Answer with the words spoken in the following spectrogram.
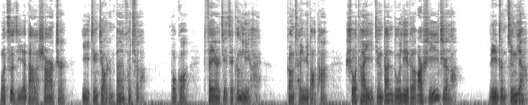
我自己也打了十二只，已经叫人搬回去了。不过菲儿姐姐更厉害，刚才遇到她，说她已经单独猎得二十一只了。”李准惊讶：“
